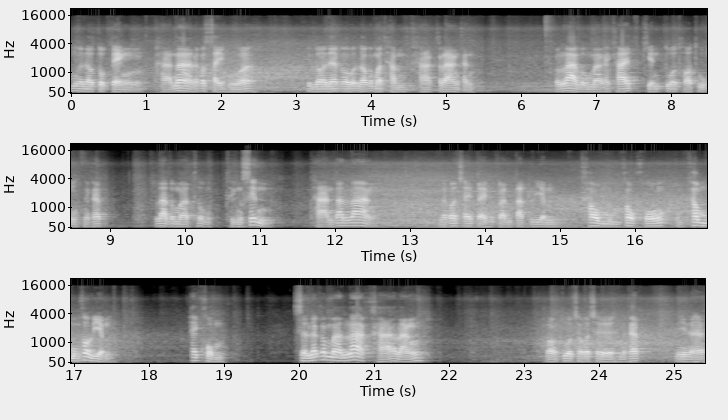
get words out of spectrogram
เมื่อเราตกแต่งขาหน้าแล้วก็ใส่หัวเรียบร้อยแล้วก็เราก็มาทำขากลางกัน ก็ลากลงมาคล้าย ๆ เขียนตัวถอถุงนะครับ ลากลงมาถึงเส้นฐานด้านล่าง แล้วก็ใช้แปรงกันตัดเหลี่ยม เข้ามุมเข้าโค้ง เข้ามุมเข้าเหลี่ยม ให้คม เสร็จแล้วก็มาลากขาหลัง ของตัวชอกเชอร์นะครับ นี่นะฮะ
